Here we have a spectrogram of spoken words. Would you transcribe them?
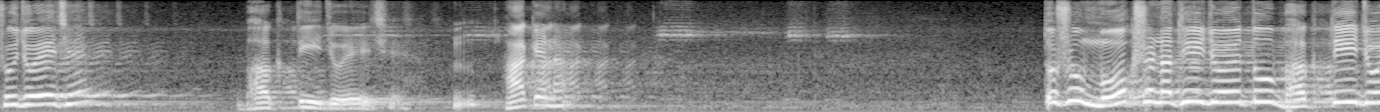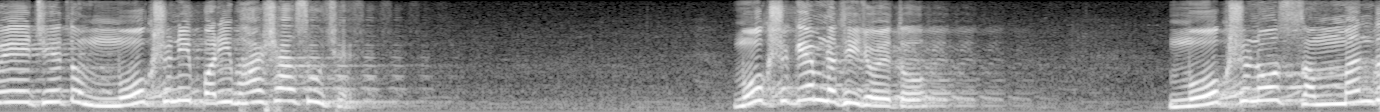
શું જોઈએ છે? ભક્તિ જોઈએ છે. હા કે ના? તો શું મોક્ષ નથી જોઈતું ભક્તિ જોઈએ છે તો મોક્ષની પરિભાષા શું છે? મોક્ષ કેમ નથી જોઈતો મોક્ષનો સંબંધ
